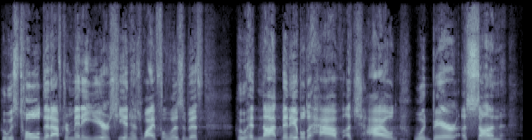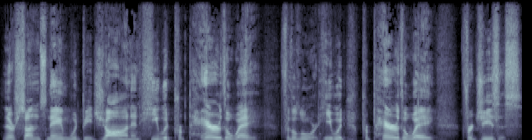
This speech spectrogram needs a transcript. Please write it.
who was told that after many years, he and his wife Elizabeth, who had not been able to have a child, would bear a son their son's name would be John, and he would prepare the way for the Lord. He would prepare the way for Jesus.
